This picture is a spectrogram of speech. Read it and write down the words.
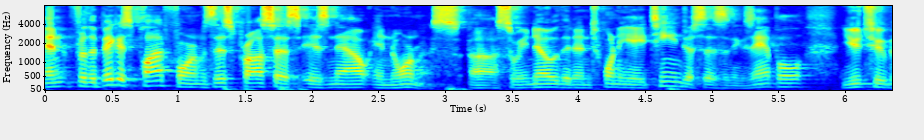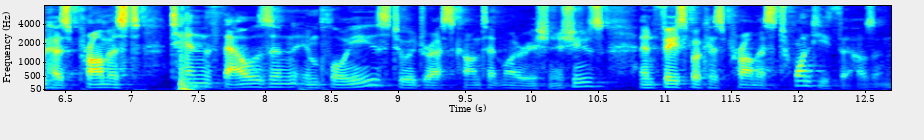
And for the biggest platforms, this process is now enormous. Uh, so we know that in 2018, just as an example, YouTube has promised 10,000 employees to address content moderation issues, and Facebook has promised 20,000.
